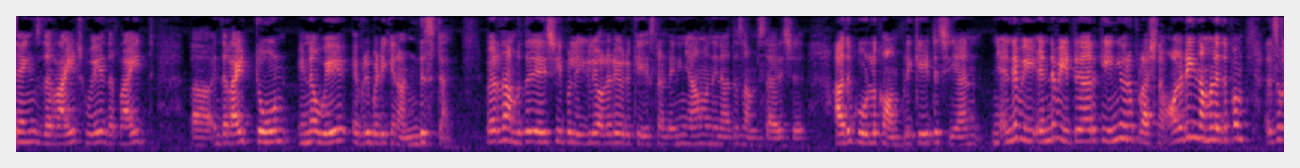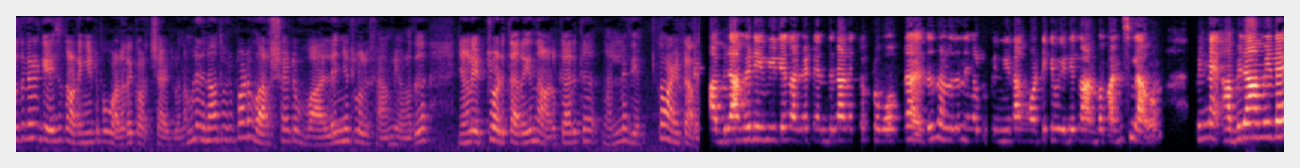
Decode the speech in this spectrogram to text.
things the right way the right in the right tone in a way everybody can understand വെറുതെ അമൃത ചേച്ചി ഇപ്പൊ ലീഗലി ഓൾറെഡി ഒരു കേസിലുണ്ട് ഇനി ഞാൻ വന്നതിനകത്ത് സംസാരിച്ച് അത് കൂടുതൽ കോംപ്ലിക്കേറ്റ് ചെയ്യാൻ എന്റെ എന്റെ വീട്ടുകാർക്ക് ഇനി ഒരു പ്രശ്നം. ഓൾറെഡി നമ്മൾ ഇതിപ്പം എലിസബത്തിന്റെ ഒരു കേസ് തുടങ്ങിയിട്ട് ഇപ്പോൾ വളരെ കുറച്ചായിട്ടുള്ളൂ. നമ്മൾ ഇതിനകത്ത് ഒരുപാട് വർഷമായിട്ട് വലഞ്ഞിട്ടുള്ള ഒരു ഫാമിലിയാണ് അത് ഞങ്ങൾ ഏറ്റവും അടുത്ത് അറിയുന്ന ആൾക്കാർക്ക് നല്ല വ്യക്തമായിട്ട് അറിയാം. അഭിരാമിയുടെ ഈ വീഡിയോ കണ്ടിട്ട് എന്തിനാണ് ഇത്ര പ്രൊവോക്ഡ് ആയത് എന്നുള്ളത് നിങ്ങൾക്ക് പിന്നീട് അങ്ങോട്ടേക്ക് വീഡിയോ കാണുമ്പോൾ മനസ്സിലാവും. പിന്നെ അഭിരാമിയുടെ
